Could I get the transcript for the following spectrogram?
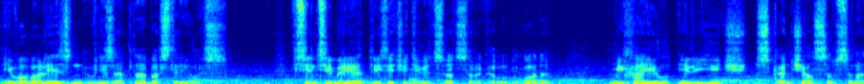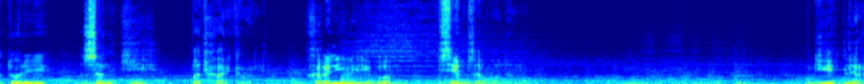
Его болезнь внезапно обострилась. В сентябре 1940 года Михаил Ильич скончался в санатории Занки под Харьковом. Хоронили его всем заводом. Гитлер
